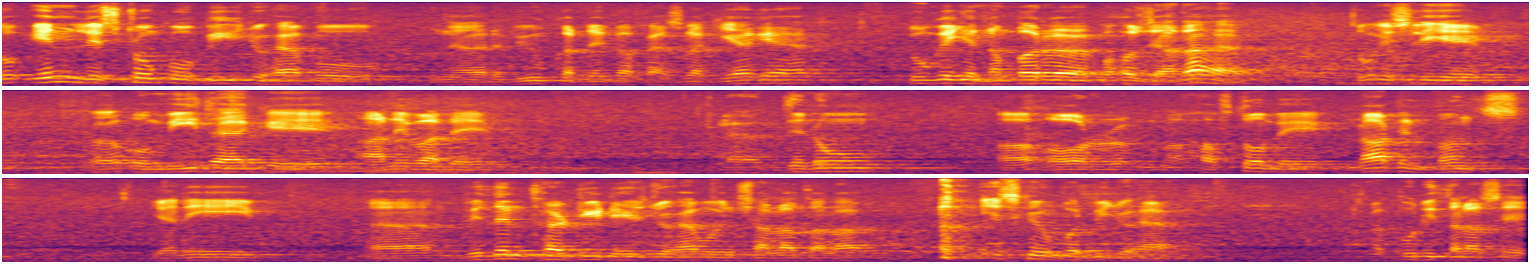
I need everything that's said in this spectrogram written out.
तो इन लिस्टों को भी जो है वो रिव्यू करने का फ़ैसला किया गया है। क्योंकि ये नंबर बहुत ज़्यादा है तो इसलिए उम्मीद है कि आने वाले दिनों और हफ्तों में नॉट इन मंथ्स यानी विद इन थर्टी डेज़ जो है वो इन ताला, इसके ऊपर भी जो है, पूरी तरह से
